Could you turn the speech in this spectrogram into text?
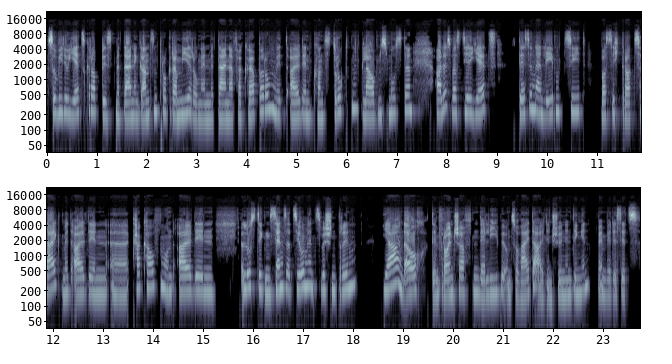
so wie du jetzt gerade bist, mit deinen ganzen Programmierungen, mit deiner Verkörperung, mit all den Konstrukten, Glaubensmustern, alles, was dir jetzt das in dein Leben zieht, was sich gerade zeigt, mit all den äh, Kackhaufen und all den lustigen Sensationen zwischendrin, ja, und auch den Freundschaften, der Liebe und so weiter, all den schönen Dingen, wenn wir das jetzt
